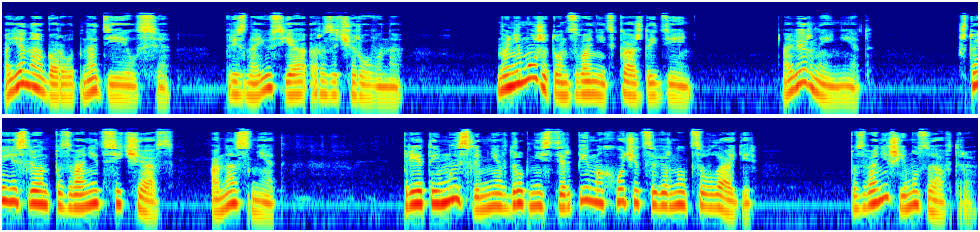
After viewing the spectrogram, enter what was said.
А я, наоборот, надеялся. Признаюсь, я разочарована. Но не может он звонить каждый день? Наверное, нет. Что, если он позвонит сейчас, а нас нет? При этой мысли мне вдруг нестерпимо хочется вернуться в лагерь. Позвонишь ему завтра.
